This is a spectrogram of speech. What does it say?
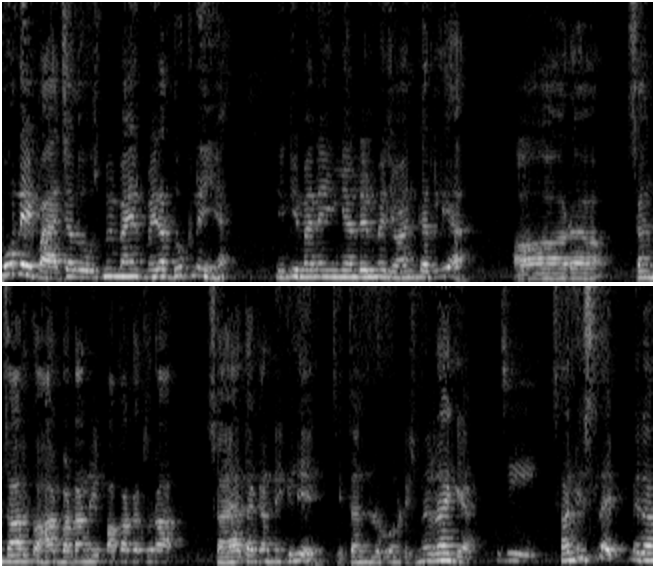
हो नहीं पाया। चलो उसमें मैं मेरा दुख नहीं है क्योंकि मैंने इंडियन रेल में ज्वाइन कर लिया और संसार को हाथ बटाने पापा का थोड़ा सहायता करने के लिए चितन लोकोमोटिव में रह गया। जी। सर्विस लाइफ मेरा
